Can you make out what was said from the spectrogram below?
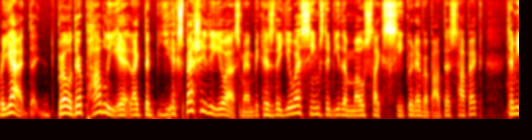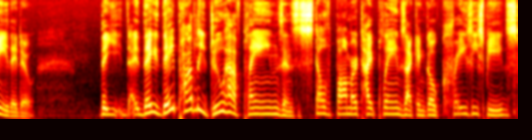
But yeah, th- bro, they're probably it. Like the especially the US, man, because the US seems to be the most like secretive about this topic. To me, they do. The they they probably do have planes and stealth bomber type planes that can go crazy speeds,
